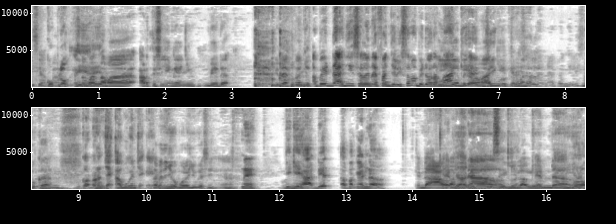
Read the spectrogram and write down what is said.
siapa? Goblok, itu Iya, iya. nama artis ini anjing beda. Gitu, lanjut. Ah, beda anjing, selain Evangelista mah beda orang Iya, lagi beda orang anjing. lagi. Kira Cuma- Salen Evangelist. Bukan. Kok kan CA bukan CE? Tapi itu juga boleh juga sih. Eh, Nih, Gigi Hadid apa Kendall? Kendall. Kendall. Gila lu. Kendall. Kalau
